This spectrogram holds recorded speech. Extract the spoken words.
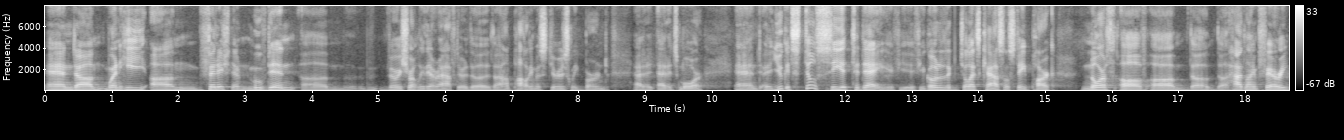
And um, when he um, finished and moved in, um, very shortly thereafter, the, the Aunt Polly mysteriously burned at, at its moor. And uh, you could still see it today if you, if you go to the Gillette's Castle State Park, north of uh, the, the Hadlyme Ferry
